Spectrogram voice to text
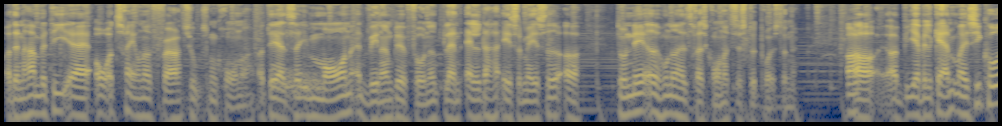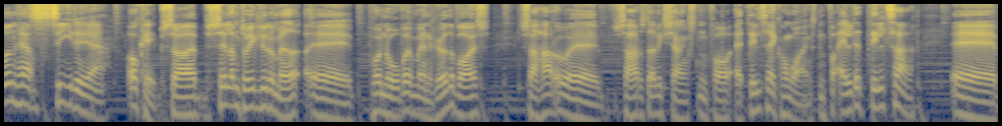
og den har en værdi af over 340.000 kroner. Og det er altså i morgen, at vinderen bliver fundet blandt alle, der har sms'et og doneret 150 kroner til støtbrysterne. Og, og, jeg vil gerne... Må jeg sige koden her? Sig det, ja. Okay, så selvom du ikke lytter med øh, på Nova, men hører The Voice, så har, du, øh, så har du stadigvæk chancen for at deltage i konkurrencen. For alle, der deltager, øh,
